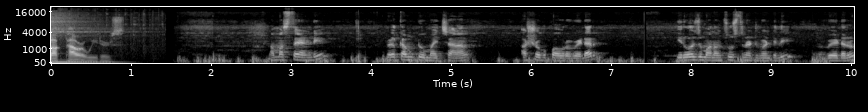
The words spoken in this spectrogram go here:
షాక్ పవర్ వీడర్స్ నమస్తే అండి. Welcome to my channel Ashok power weeder ఈరోజు మనం చూస్తున్నటువంటిది వేడరు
